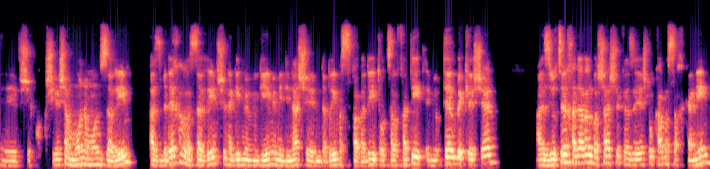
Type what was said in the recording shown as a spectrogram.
אה, כשיש המון המון זרים, אז בדרך כלל הזרים שנגיד מגיעים ממדינה שמדברים בספרדית או צרפתית, הם יותר בקשר, אז יוצר חדר הלבשה שכזה, יש לו כמה שחקנים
